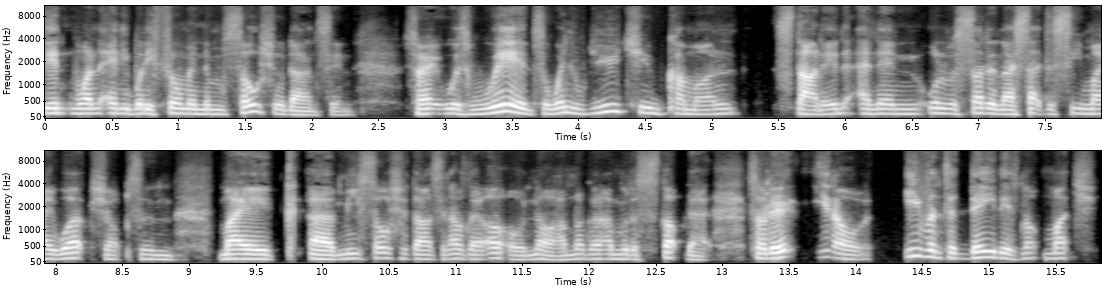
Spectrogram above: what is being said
didn't want anybody filming them social dancing. So it was weird. So when YouTube come on started and then all of a sudden I started to see my workshops and my uh, me social dancing, I was like, oh no, I'm not gonna I'm gonna stop that. So there, you know, even today there's not much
